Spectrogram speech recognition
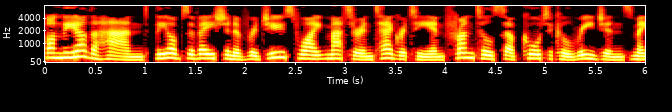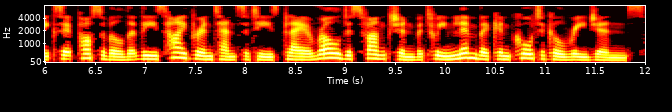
On the other hand, the observation of reduced white matter integrity in frontal subcortical regions makes it possible that these hyperintensities play a role dysfunction between limbic and cortical regions.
